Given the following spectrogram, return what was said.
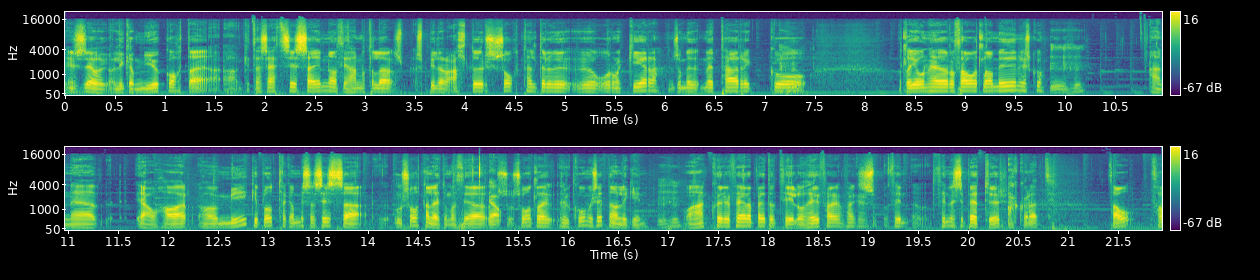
eins og segja, líka mjög gott að geta sett Sissa inn á því hann náttúrulega spilar allt öðru sér sókn heldur en við, við vorum að gera eins og með, með Tarik og alltaf Jón Heiðar og þá alltaf á miðunni sko. mm -hmm. Þannig að, já, það var, það var mikið blóttak að missa Sissa úr sóknarleitum af því að svo alltaf þeir komið setna á leikin Mm og hann hverju fer að breyta til og fæ- finn, finna sér betur. Akkurat. Þá, þá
